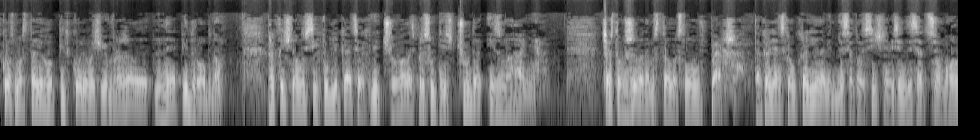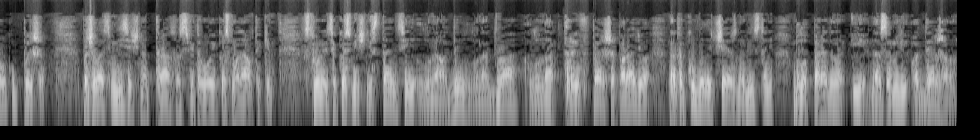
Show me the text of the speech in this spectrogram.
Космос та його підкорювачі вражали непідробно. Практично в усіх публікаціях відчувалась присутність чуда і змагання. Часто вживаним стало слово вперше. Так радянська Україна від 10 січня 87-го року пише: почалась місячна траса світової космонавтики. Створюються космічні станції Луна 1 Луна 2 Луна 3 Вперше по радіо на таку величезну відстань було передано і на землі одержано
